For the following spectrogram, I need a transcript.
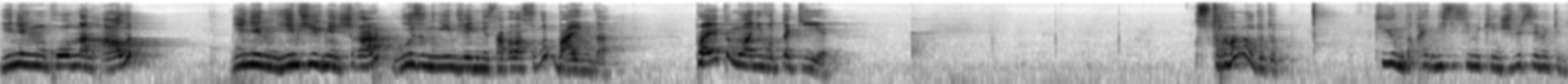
енеңнің қолынан алып енеңнің емшегінен шығарып өзіңнің емшегіңе сабаласың ғой байыңды. Поэтому они вот такие. Странно вот этот күйеуімді қай не істесем екен жіберсем екен.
